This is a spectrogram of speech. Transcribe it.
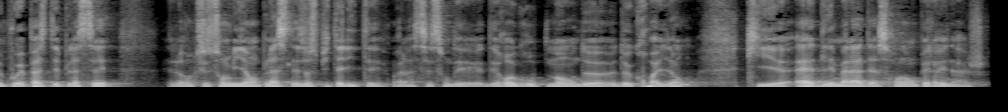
ne pouvaient pas se déplacer. Et donc se sont mis en place les hospitalités. Voilà, ce sont des, regroupements de, croyants qui aident les malades à se rendre en pèlerinage.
